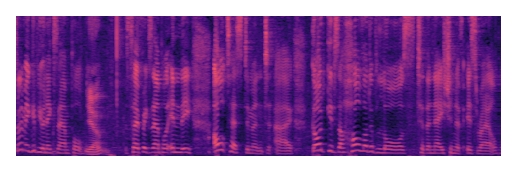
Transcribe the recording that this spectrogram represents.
So let me give you an example. Yeah. So, for example, in the Old Testament, uh, God gives a whole lot of laws to the nation of Israel.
